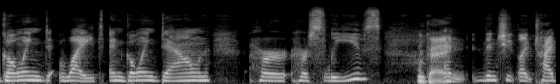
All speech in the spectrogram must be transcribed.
going d- white and going down her her sleeves. Okay. And then she like tried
